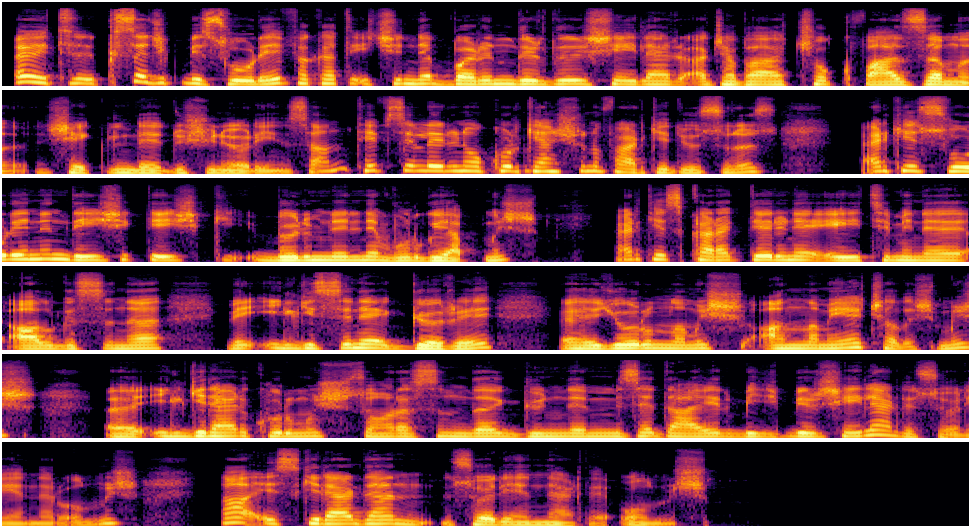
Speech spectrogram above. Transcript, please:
Evet, kısacık bir sure fakat içinde barındırdığı şeyler acaba çok fazla mı şeklinde düşünüyor insan. Tefsirlerini okurken şunu fark ediyorsunuz. Herkes surenin değişik değişik bölümlerine vurgu yapmış. Herkes karakterine, eğitimine, algısına ve ilgisine göre, eee, yorumlamış, anlamaya çalışmış, eee, ilgiler kurmuş, sonrasında gündemimize dair bir bir şeyler de söyleyenler olmuş. Ta eskilerden söyleyenler de olmuş.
